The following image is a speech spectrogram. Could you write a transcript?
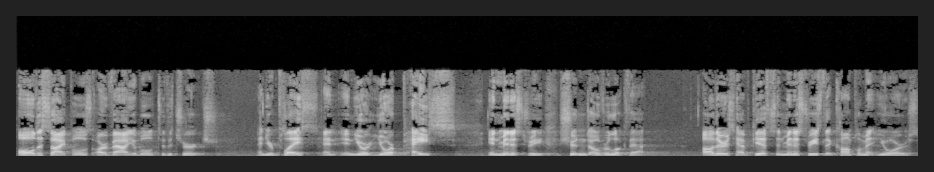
All disciples are valuable to the church, and your place and, and your, your pace in ministry shouldn't overlook that. Others have gifts and ministries that complement yours.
